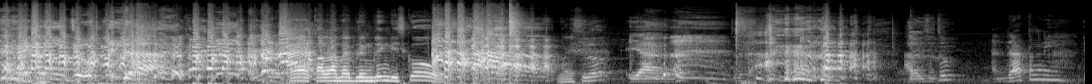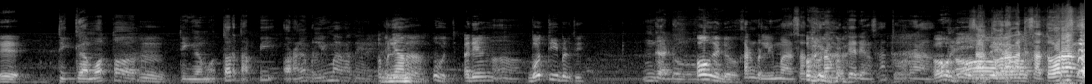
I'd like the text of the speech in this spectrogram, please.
Mereka hijau. eh kalau namanya bling bling disco Gimana sih lo? Iya. Terus abis itu ada dateng nih Iya. tiga motor Hmm. tiga motor tapi orangnya berlima katanya Oh, berlima. Oh, ada yang Heeh. boti berarti. enggak dong Oh, enggak dong. kan berlima satu orang berarti ada yang satu orang Oh, iya. satu Oh. orang ada satu orang kan?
